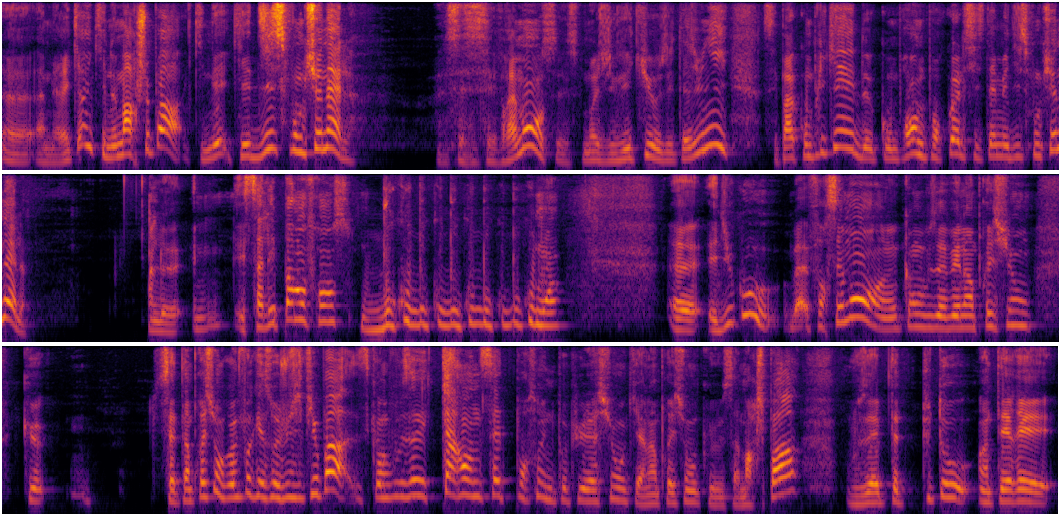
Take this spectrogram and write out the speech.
euh, américain qui ne marche pas, qui est, qui est dysfonctionnel. C'est vraiment, moi j'ai vécu aux États-Unis, c'est pas compliqué de comprendre pourquoi le système est dysfonctionnel. Et ça l'est pas en France, beaucoup, beaucoup, beaucoup, beaucoup, beaucoup moins. Euh, et du coup, bah forcément, quand vous avez l'impression que cette impression, encore une fois, qu'elle soit justifiée ou pas, quand vous avez 47% d'une population qui a l'impression que ça marche pas, vous avez peut-être plutôt intérêt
